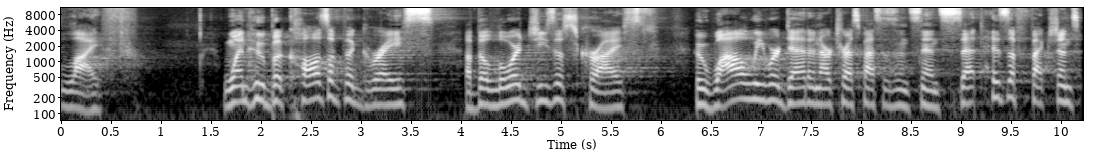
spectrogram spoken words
life. One who, because of the grace of the Lord Jesus Christ, who, while we were dead in our trespasses and sins, set his affections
